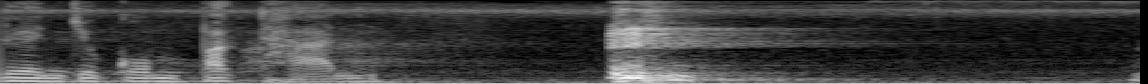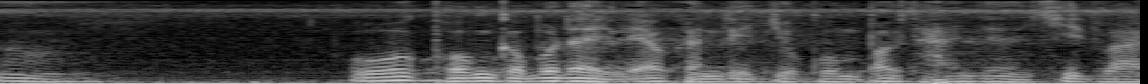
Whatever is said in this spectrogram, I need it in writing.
เดือนจุกรมปักฐานโอ้ผมกับบ่ได้แล้วกันเดือนจุกรมปักฐานจะคิดไว้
